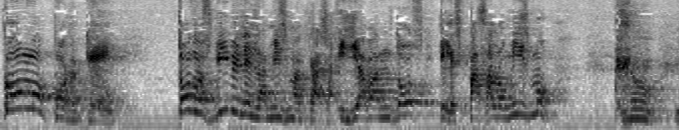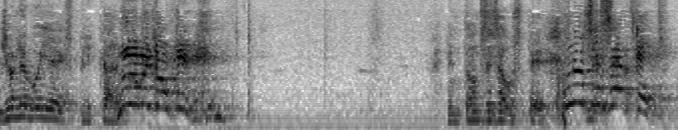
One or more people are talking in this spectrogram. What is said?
¿Cómo? ¿Por qué? Todos viven en la misma casa y ya van dos que les pasa lo mismo. No, yo le voy a explicar. ¡No me toque! Entonces a usted, ¡No se acerque!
